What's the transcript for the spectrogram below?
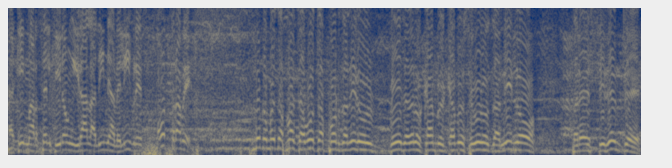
Aquí Marcel Girón irá a la línea de libres otra vez. No cometa falta, vota por Danilo, verdadero cambio, el cambio seguro, Danilo, presidente.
